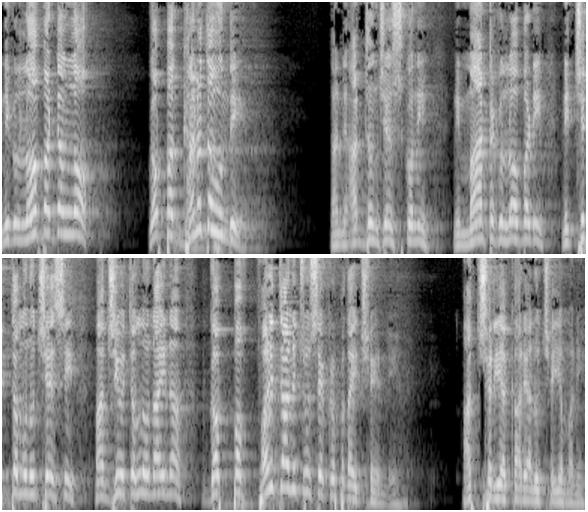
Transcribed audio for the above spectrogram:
నీకు లోపడ్డంలో గొప్ప ఘనత ఉంది. దాన్ని అర్థం చేసుకొని నీ మాటకు లోబడి నీ చిత్తమును చేసి మా జీవితంలో నాయన గొప్ప ఫలితాన్ని చూసే కృప దయచేయండి. ఆశ్చర్య కార్యాలు చేయమని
